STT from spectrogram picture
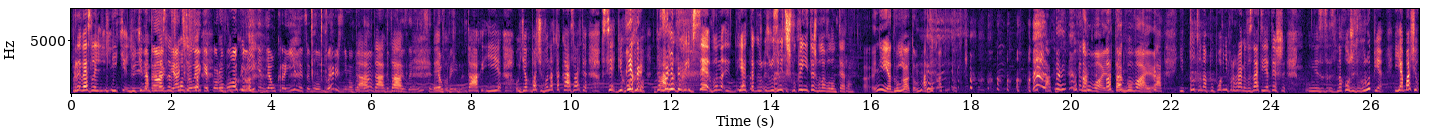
привезла ліки. Ліки нам так, привезли в п'ять консульство. великих коробок Коро- ліків для України. Це було в березні, мабуть, Так, так, так. місяць Е, для України. Так, і я бачу, вона така, знаєте, все бігом. Да, вихрь, і все. Вона я так розумію, ти ж в Україні теж була волонтером. А, Ні, адвокатом. Адвокат. Так, от Так буває, от так буває. Так. І тут вона по повній програмі. Ви знаєте, я теж м, з- знаходжусь в групі, і я бачу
